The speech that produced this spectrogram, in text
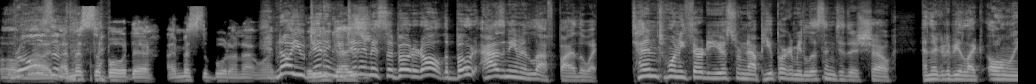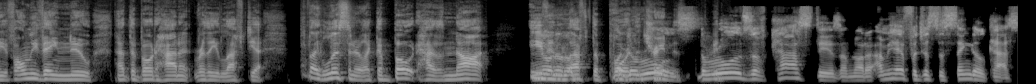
Oh, man, I missed the boat there. I missed the boat on that one. No, you but didn't. You, guys... you, didn't miss the boat at all. The boat hasn't even left, by the way. 10, 20, 30 years from now, people are going to be listening to this show and they're going to be like, only if only they knew that the boat hadn't really left yet. Like, listener, like the boat has not even no, no, no. left the port. But the, the rules, is, the rules of cast days. I'm not. I'm here for just a single cast,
